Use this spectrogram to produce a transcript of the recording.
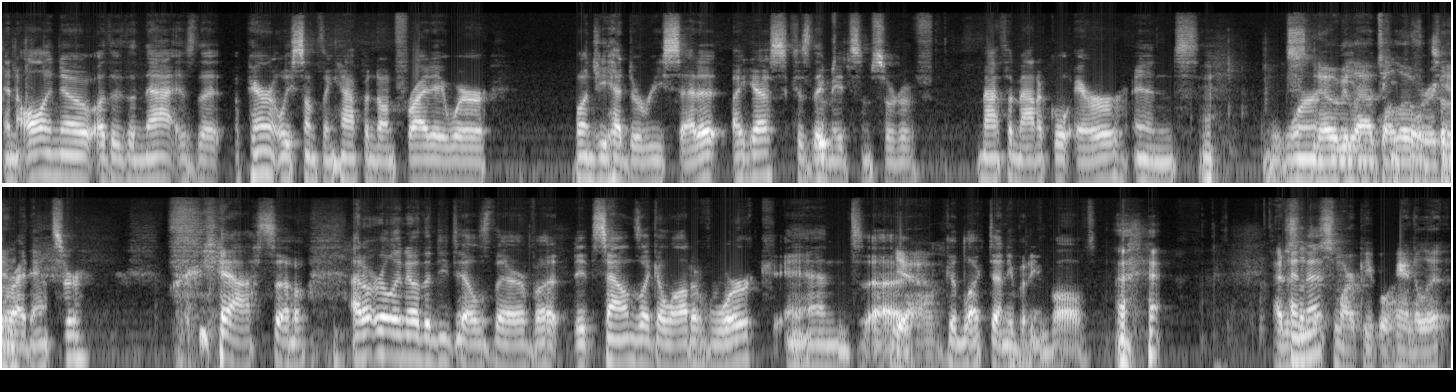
And all I know, other than that, is that apparently something happened on Friday where Bungie had to reset it. I guess because they made some sort of mathematical error and weren't Snowy Labs all over to the right answer. yeah, so I don't really know the details there, but it sounds like a lot of work, and uh, Yeah. good luck to anybody involved. I just And let that- the smart people handle it.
